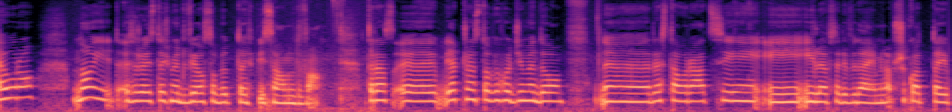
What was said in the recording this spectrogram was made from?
euro. No i że jesteśmy dwie osoby, tutaj wpisałam dwa. Teraz e, jak często wychodzimy do e, restauracji i ile wtedy wydajemy? Na przykład tutaj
